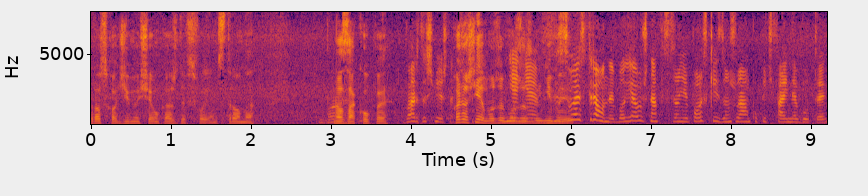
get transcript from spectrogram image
rozchodzimy się, każdy w swoją stronę na zakupy. Bardzo śmieszne. Chociaż nie, może, nie, może nie, zmienimy w je. złe strony, bo ja już na stronie polskiej zdążyłam kupić fajne buty.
